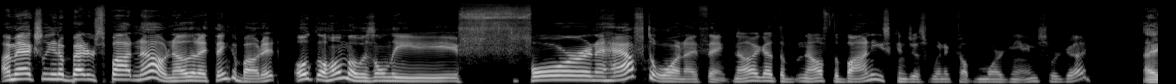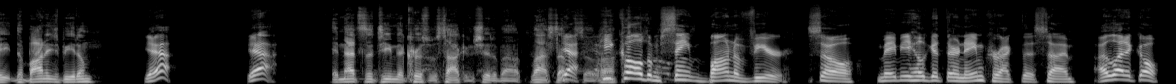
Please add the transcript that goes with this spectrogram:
I'm actually in a better spot now. Now that I think about it, Oklahoma was only four and a half to one. I think now I got the now if the Bonnies can just win a couple more games, we're good. Hey, the Bonnies beat them, Yeah, yeah, and that's the team that Chris was talking shit about last yeah. episode. he huh? called them Saint Bonavere, so maybe he'll get their name correct this time. I let it go.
